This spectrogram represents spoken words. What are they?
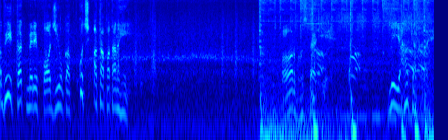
अभी तक मेरे फौजियों का कुछ अता पता नहीं। और घुसपैठिए ये यहाँ क्या कर रहे हैं?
